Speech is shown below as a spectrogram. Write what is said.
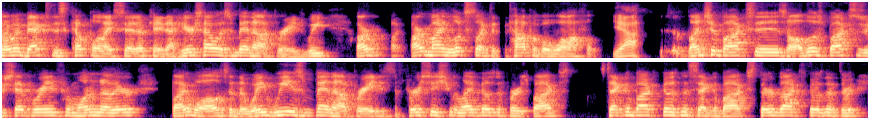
So I went back to this couple and I said, okay, now here's how us men operate. We our our mind looks like the top of a waffle. Yeah. There's a bunch of boxes. All those boxes are separated from one another by walls. And the way we as men operate is the first issue in life goes in the first box, second box goes in the second box, third box goes in the third.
